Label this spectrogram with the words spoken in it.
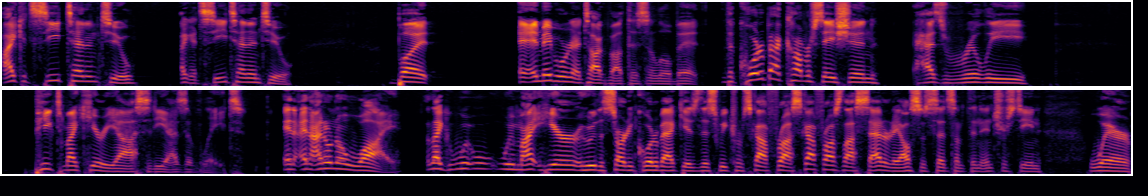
I could see ten and two. I could see ten and two, but and maybe we're going to talk about this in a little bit. The quarterback conversation has really piqued my curiosity as of late, and and I don't know why. Like we, we might hear who the starting quarterback is this week from Scott Frost. Scott Frost last Saturday also said something interesting, where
